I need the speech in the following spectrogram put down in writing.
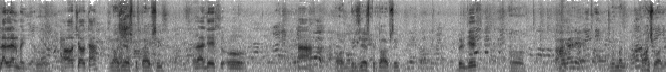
लल्लन भैया। हाँ। और चौथा? राजेश प्रताप सिंह। राजेश ओ हाँ। और ब्रजेश प्रताप सिंह। ब्रजेश? हाँ। नंबर पाँच वाले।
